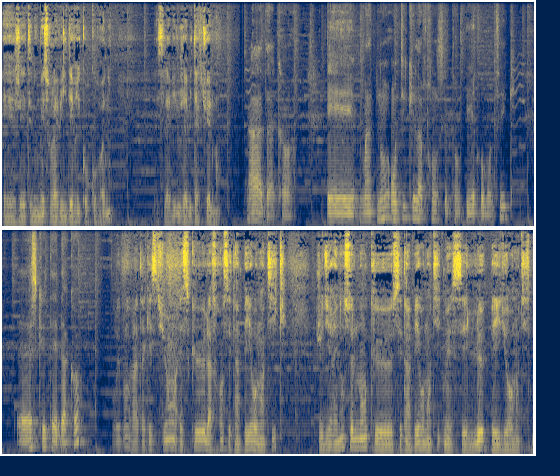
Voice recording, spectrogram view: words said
et j'ai été nommé sur la ville d'Evry-Courcouronne. Et c'est la ville où j'habite actuellement. Ah, d'accord. Et maintenant, on dit que la France est un pays romantique? Euh, Est-ce que tu es d'accord? Pour répondre à ta question, est-ce que la France est un pays romantique? Je dirais non seulement que c'est un pays romantique, mais c'est le pays du romantisme.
